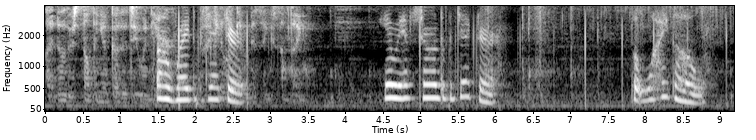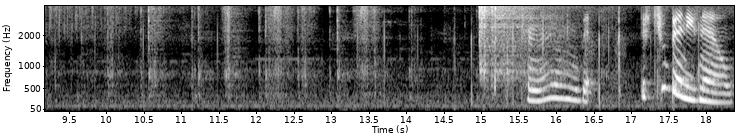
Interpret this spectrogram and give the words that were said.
I know there's something I've got to do in here. Oh, right, the but I feel projector. like I'm missing something. Yeah, we have to turn on the projector. But why though? Turn that on a little bit. There's two bendies now.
